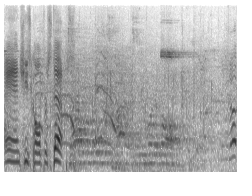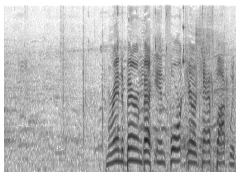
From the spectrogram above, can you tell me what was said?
And she's called for steps. Miranda Barron back in for Kara Katzbach with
